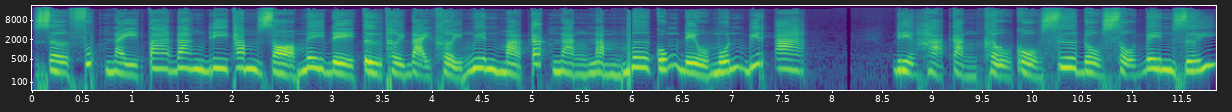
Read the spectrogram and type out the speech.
Giờ phút này ta đang đi thăm dò mê đề từ thời đại khởi nguyên mà các nàng nằm mơ cũng đều muốn biết a Địa hạ cảng khẩu cổ xưa đồ sổ bên dưới.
